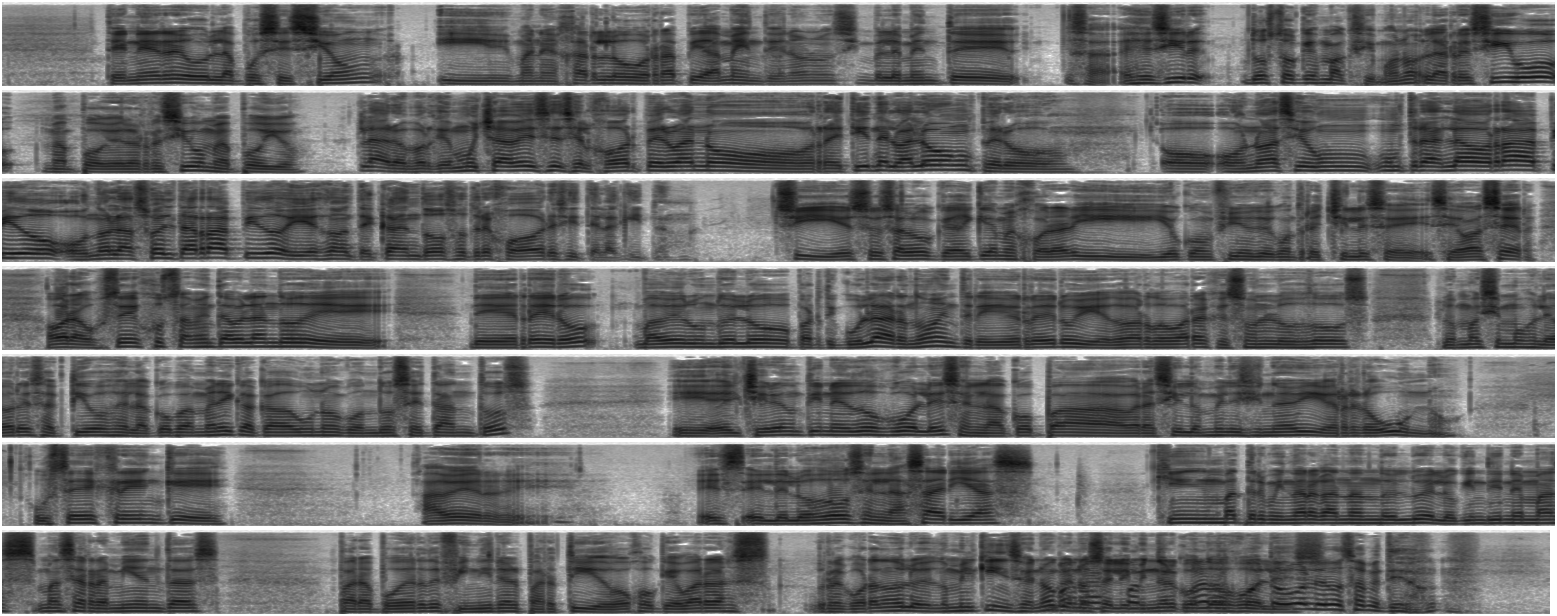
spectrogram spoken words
tener la posesión y manejarlo rápidamente, ¿no? No simplemente, o sea, es decir, dos toques máximo, ¿no? La recibo, me apoyo, la recibo, me apoyo. Claro, porque muchas veces el jugador peruano retiene el balón, pero o, o no hace un, un traslado rápido o no la suelta rápido y es donde te caen dos o tres jugadores y te la quitan. Sí, eso es algo que hay que mejorar y yo confío que contra Chile se, se va a hacer. Ahora, ustedes justamente hablando de, de Guerrero, va a haber un duelo particular, ¿no? Entre Guerrero y Eduardo Vargas, que son los dos los máximos goleadores activos de la Copa América, cada uno con 12 tantos. Eh, el chileno tiene dos goles en la Copa Brasil 2019 y Guerrero uno. ¿Ustedes creen que, a ver, eh, es el de los dos en las áreas, quién va a terminar ganando el duelo? ¿Quién tiene más, más herramientas para poder definir el partido? Ojo que Vargas, recordándolo del 2015, ¿no? Que nos Vargas, eliminó con ¿cuántos- dos goles. ¿Cuántos goles nos ha metido?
